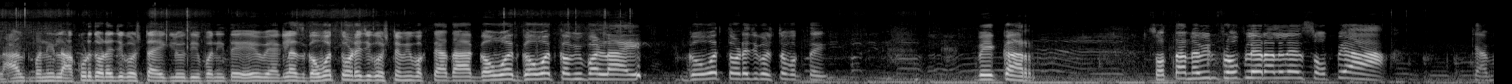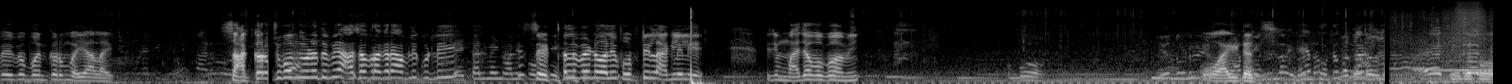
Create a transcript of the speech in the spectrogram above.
लहानपणी लाकूड तोडायची गोष्ट ऐकली होती पण इथे हे वेगळाच गवत तोडायची गोष्ट मी बघते. आता गवत गवत कमी पडलाय. गवत तोडायची गोष्ट बघताय बेकार. स्वतः नवीन प्रो प्लेअर आलेले सोप्या. कॅफे बंद करून भाई आलाय. साखर शुभम जोडे तुम्ही. अशा प्रकारे आपली कुठली सेटलमेंट वाली सेटलमेंट वाली पोपटी लागलेली आहे. त्याची मजा बघू आम्ही. वाईटच. देखो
